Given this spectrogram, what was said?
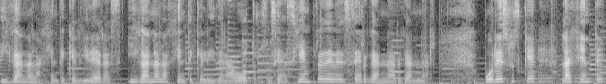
y gana la gente que lideras y gana la gente que lidera a otros. O sea, siempre debe ser ganar, ganar. Por eso es que la gente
